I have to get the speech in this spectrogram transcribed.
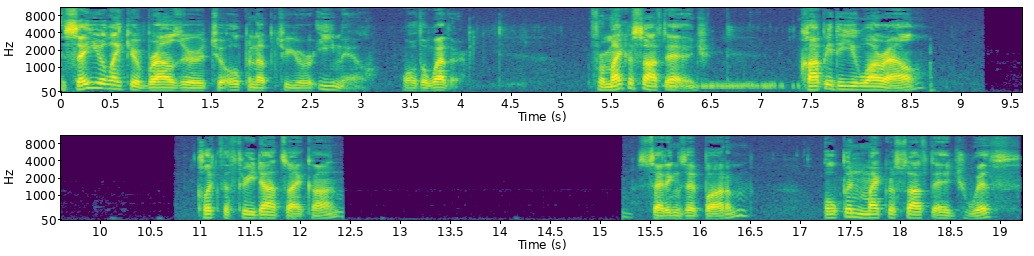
Say you like your browser to open up to your email or the weather. For Microsoft Edge, copy the URL, click the three dots icon, settings at bottom, open Microsoft Edge with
